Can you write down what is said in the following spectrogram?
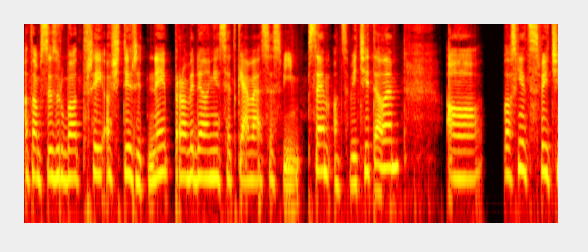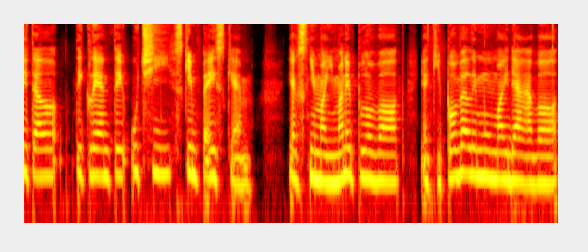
a tam se zhruba tři až čtyři dny pravidelně setkává se svým psem a cvičitelem a vlastně cvičitel ty klienty učí s tím pejskem jak s ním mají manipulovat, jaký povely mu mají dávat.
